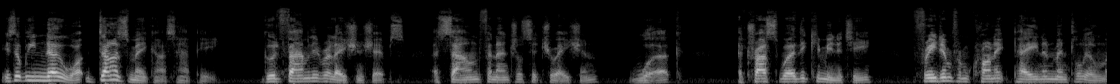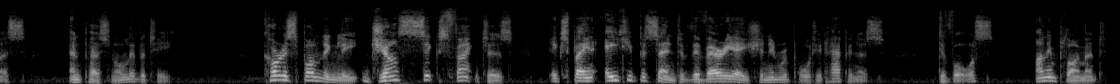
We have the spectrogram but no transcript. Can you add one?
is that we know what does make us happy good family relationships, a sound financial situation, work, a trustworthy community, freedom from chronic pain and mental illness, and personal liberty. Correspondingly, just six factors explain 80% of the variation in reported happiness divorce, unemployment,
